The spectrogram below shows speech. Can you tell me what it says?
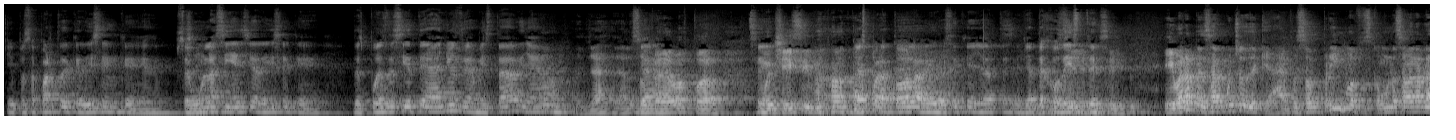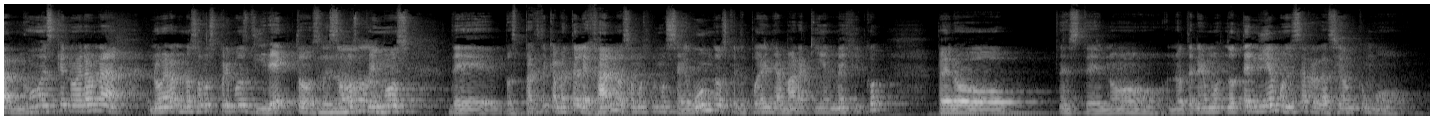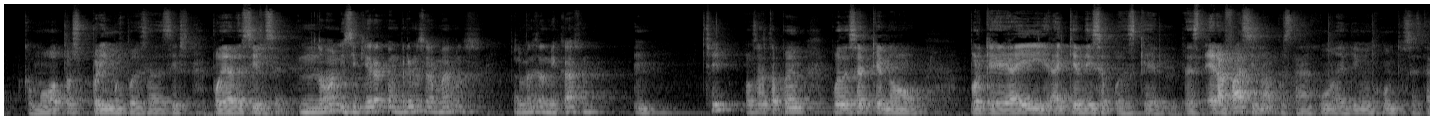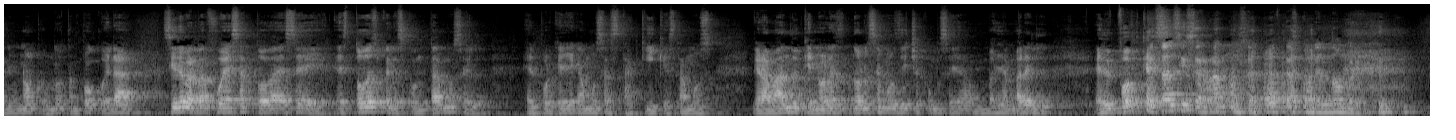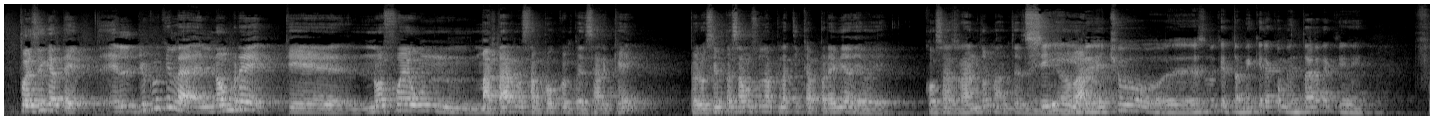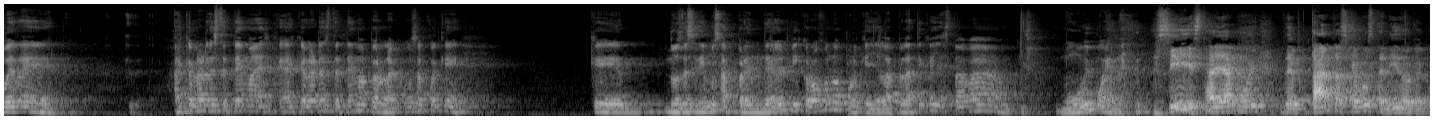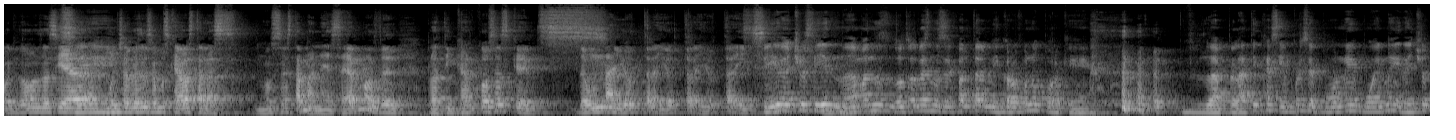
Y pues aparte de que dicen que, según la ciencia, dice que después de siete años de amistad ya... ya, ya lo superamos por muchísimo. Ya es para toda la vida, así que ya te, ya te jodiste. Sí, y van a pensar muchos de que, ay, pues son primos, pues cómo no se van a hablar. No, es que no era una, no, era, no somos primos directos, somos primos de, pues prácticamente lejanos, somos primos segundos que les pueden llamar aquí en México, pero este, no, no, tenemos, no teníamos esa relación como, como otros primos, podía, decir, podía decirse. No, ni siquiera con primos hermanos. Al menos en mi caso. Mm. Sí, o sea, puede, puede ser que no, porque hay, hay quien dice, pues es que era fácil, ¿no? Pues están juntos, viven juntos, están en no, pues no, tampoco, era, sí de verdad fue esa, toda ese, es todo eso que les contamos, el, el por qué llegamos hasta aquí, que estamos grabando y que no les, no les hemos dicho cómo se va a llamar el, el podcast. ¿Qué tal si cerramos el podcast con el nombre? Pues fíjate, el, yo creo que la, el nombre que no fue un matarnos tampoco en pensar qué, pero sí empezamos una plática previa de cosas random antes de sí, grabar. Sí, de hecho, eh, es lo que también quería comentar de que fue de... Hay que hablar de este tema, hay que hablar de este tema, pero la cosa fue que, que nos decidimos a prender el micrófono porque ya la plática ya estaba muy buena. Sí, está ya muy. de tantas que hemos tenido, recuerdo. Decía, muchas veces hemos quedado hasta las. no sé, hasta amanecernos, de platicar cosas que de una y otra y otra y otra. Y... Sí, de hecho, sí, nada más otras veces nos hace falta el micrófono porque la plática siempre se pone buena y de hecho.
